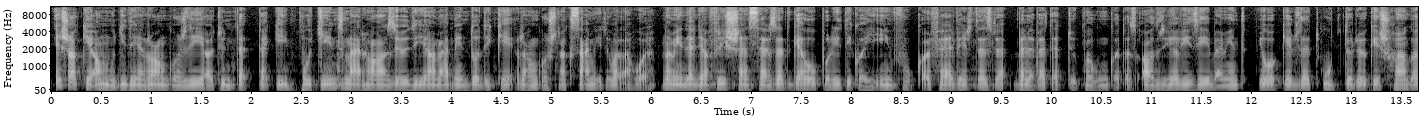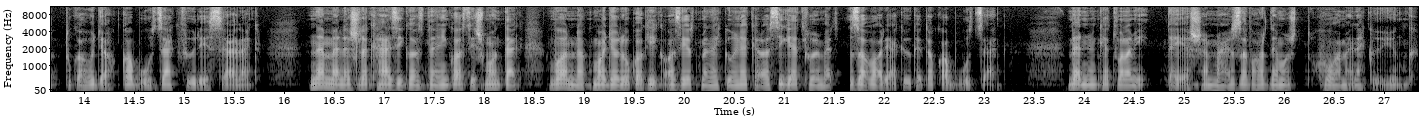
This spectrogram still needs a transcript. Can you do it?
És aki amúgy idén rangos díjjal tüntette ki Putyint, már ha az ő díja már mint Dodiké rangosnak számít valahol. Na mindegy, a frissen szerzett geopolitikai infókkal felvértezve belevetettük magunkat az Adria vizébe, mint jól képzett úttörők, és hallgattuk, ahogy a kabócák fűrészelnek. Nem mellesleg házigazdáink azt is mondták, vannak magyarok, akik azért menekülnek el a szigetről, mert zavarják őket a kabúcák. Bennünket valami teljesen más zavar, de most hova meneküljünk?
